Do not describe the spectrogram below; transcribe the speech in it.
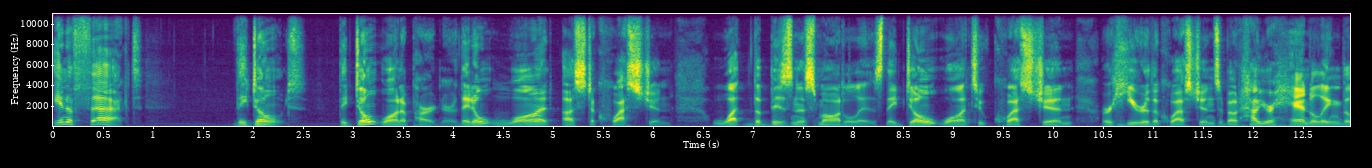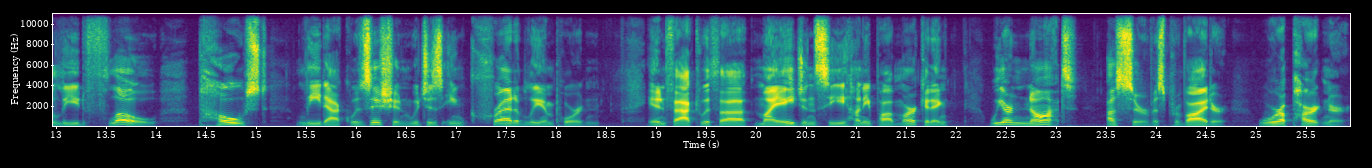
in effect, they don't. They don't want a partner. They don't want us to question what the business model is. They don't want to question or hear the questions about how you're handling the lead flow post lead acquisition, which is incredibly important. In fact, with uh, my agency, Honeypot Marketing, we are not a service provider, we're a partner.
